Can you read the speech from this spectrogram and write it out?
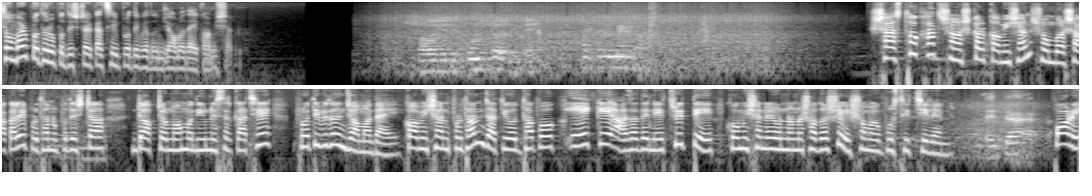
সোমবার প্রধান উপদেষ্টার কাছে এই প্রতিবেদন জমা দেয় কমিশন। স্বাস্থ্য খাত সংস্কার কমিশন সোমবার সকালে প্রধান উপদেষ্টা ডক্টর মোহাম্মদ ইউনুসের কাছে প্রতিবেদন জমা দেয়। কমিশন প্রধান জাতীয় অধ্যাপক এ কে আজাদের নেতৃত্বে কমিশনের অন্যান্য সদস্য এ সময় উপস্থিত ছিলেন। পরে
